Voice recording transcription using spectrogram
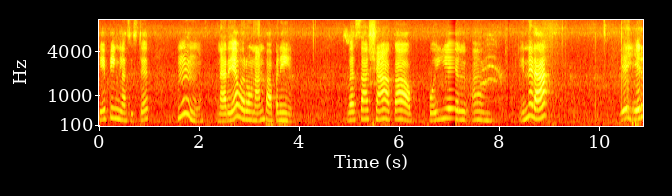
கேட்பீங்களா சிஸ்டர் ம் நிறையா வரும். நான் பார்ப்பனே. வசா ஷா அக்கா பொய்யல் என்னடா? ஏ எரு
